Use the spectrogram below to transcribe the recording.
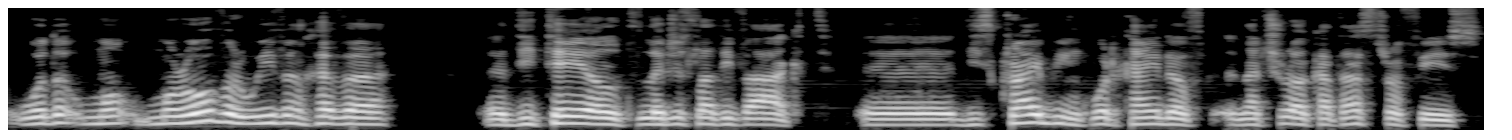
Moreover, we even have a, a detailed legislative act uh, describing what kind of natural catastrophes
